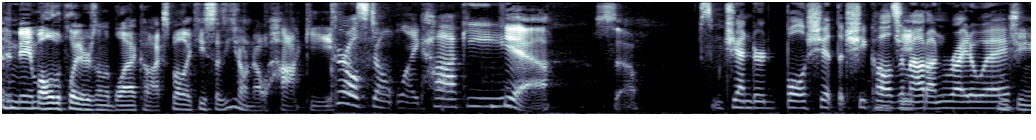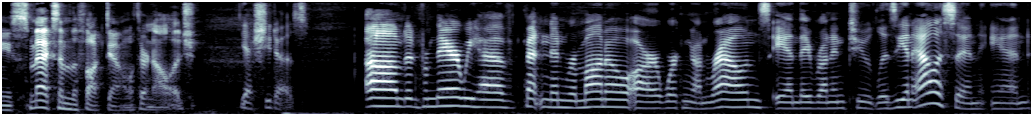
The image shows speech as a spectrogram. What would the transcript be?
name all the players on the Blackhawks. But like he says, you don't know hockey. girls don't like hockey. Yeah. So Some gendered bullshit that she calls him out on right away. Jeannie smacks him the fuck down with her knowledge. Yeah, she does. Um, then from there we have Benton and Romano are working on rounds, and they run into Lizzie and Allison. And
